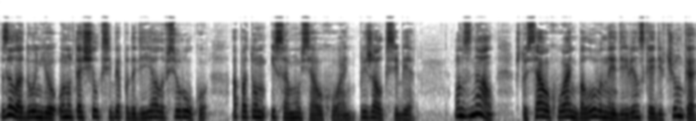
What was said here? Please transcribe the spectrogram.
За ладонью он утащил к себе под одеяло всю руку, а потом и саму Сяо Хуань, прижал к себе. Он знал, что Сяо Хуань — балованная деревенская девчонка,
